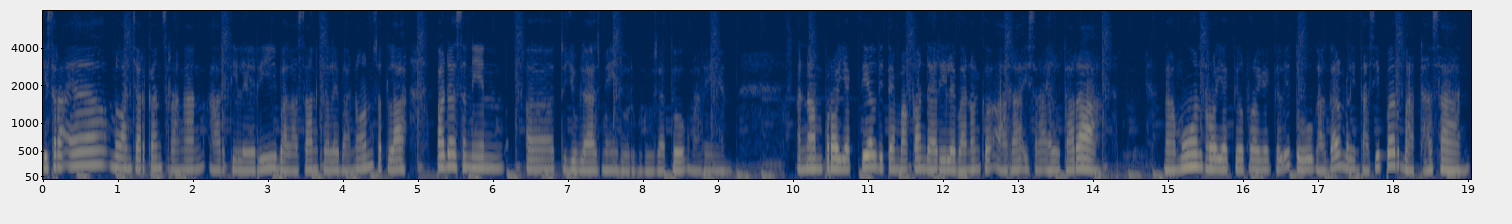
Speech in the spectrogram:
Israel melancarkan serangan artileri balasan ke Lebanon setelah pada Senin uh, eh, 17 Mei 2021 kemarin. Enam proyektil ditembakkan dari Lebanon ke arah Israel Utara. Namun proyektil-proyektil itu gagal melintasi perbatasan.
